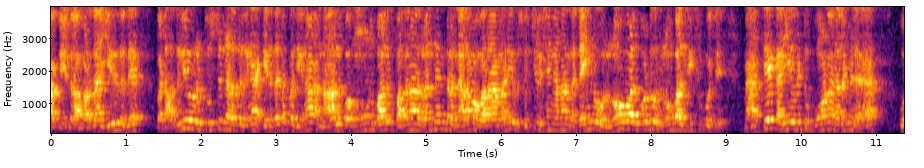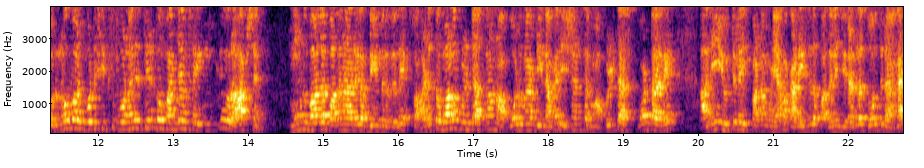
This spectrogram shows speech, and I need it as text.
அப்படின்ற மாதிரி தான் இருந்தது. பட் அதுலயும் ஒரு ட்விஸ்ட் நடந்ததுங்க. கிட்டத்தட்ட பாத்தீங்கன்னா நாலு பா- மூணு பாலுக்கு பதினாறு ரன்னுன்ற நிலைமை வரா மாதிரி ஒரு சுச்சுவேஷன் ஆனா அந்த டைம்ல ஒரு நோ பால் போட்டு ஒரு நோ பால் சிக்ஸ் போச்சு. மேட்சே கையை விட்டு போன நிலைமையில ஒரு நோ பால் போட்டு சிக்ஸ் போனது திரும்ப பஞ்சாப் சைடுக்கு ஒரு ஆப்ஷன் மூணு பால்ல பதினாறு அப்படின்றது ஸோ அடுத்த பால ஃபுல் டாஸ் தான் நான் போடுவேன் அப்படின்ற மாதிரி இஷாந்த் சர்மா ஃபுல் டாஸ் போட்டாரு. அதையும் யூட்டிலைஸ் பண்ண முடியாம கடைசியில பதினஞ்சு ரன்ல தோத்துட்டாங்க.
